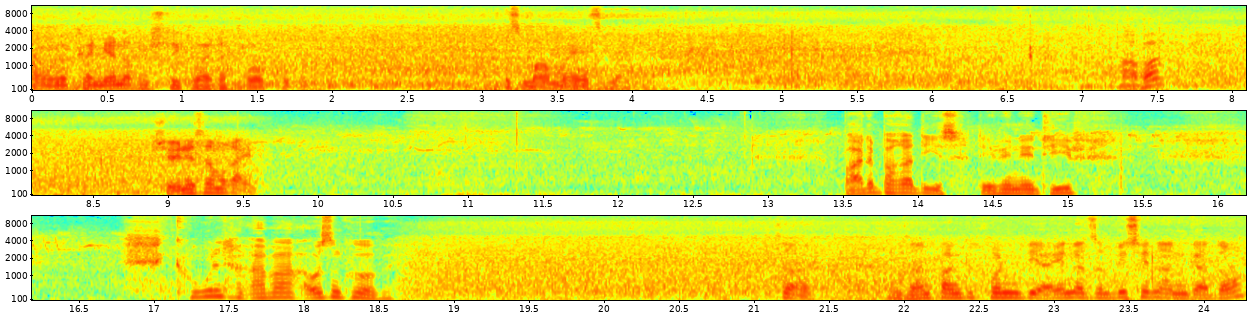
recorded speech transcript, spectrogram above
Aber wir können ja noch ein Stück weiter vorgucken. Das machen wir jetzt mal. Aber schön ist am Rhein. Badeparadies, definitiv. Cool, aber Außenkurve. So, eine Sandbank gefunden, die erinnert so ein bisschen an Gardon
